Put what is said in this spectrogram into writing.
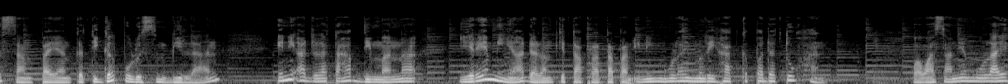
sampai yang ke-39, ini adalah tahap di mana Yeremia dalam kitab ratapan ini mulai melihat kepada Tuhan. Wawasannya mulai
